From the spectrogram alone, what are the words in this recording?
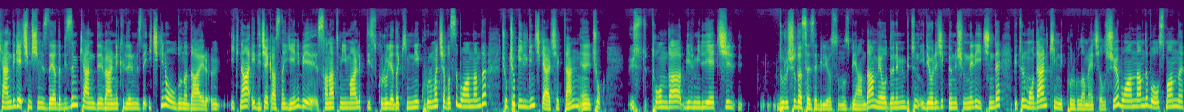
kendi geçmişimizde ya da bizim kendi verneküllerimizde içkin olduğuna dair ikna edecek aslında yeni bir sanat mimarlık diskuru ya da kimliği kurma çabası bu anlamda çok çok ilginç gerçekten. Çok üst tonda bir milliyetçi duruşu da sezebiliyorsunuz bir yandan ve o dönemin bütün ideolojik dönüşümleri içinde bir tür modern kimlik kurgulamaya çalışıyor. Bu anlamda bu Osmanlı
